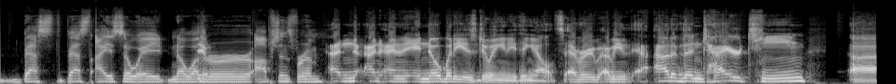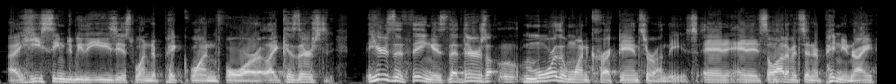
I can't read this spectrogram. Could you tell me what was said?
Best best ISO eight. No other options for him. and, and and and nobody is doing anything else. Every, I mean, out of the entire team, uh, he seemed to be the easiest one to pick one for. Like, because there's here's the thing is that there's more than one correct answer on these, and and it's a lot of it's an opinion, right?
